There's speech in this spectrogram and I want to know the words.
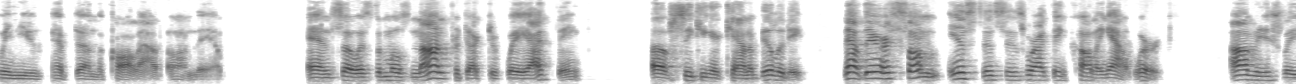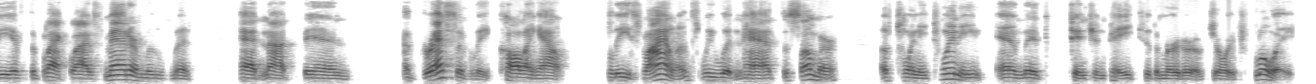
when you have done the call out on them. And so it's the most non productive way, I think, of seeking accountability. Now, there are some instances where I think calling out works. Obviously, if the Black Lives Matter movement had not been aggressively calling out police violence, we wouldn't have the summer of 2020 and the attention paid to the murder of George Floyd.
